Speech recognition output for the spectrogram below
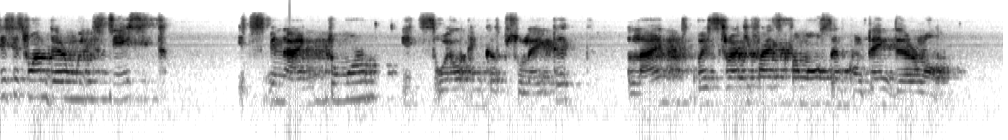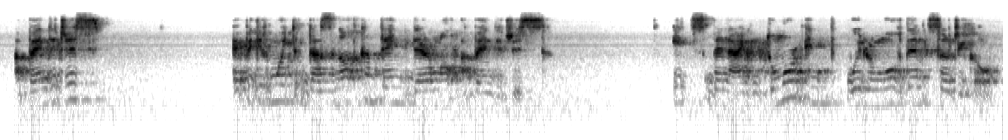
This is one dermoid cyst. It's benign tumor. It's well encapsulated, lined by stratified squamous and contain dermal appendages. Epidermoid does not contain dermal appendages. It's benign tumor and we remove them surgical.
